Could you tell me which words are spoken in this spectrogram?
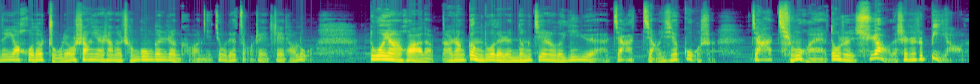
那要获得主流商业上的成功跟认可，你就得走这这条路，多样化的啊，让更多的人能接受的音乐加讲一些故事，加情怀都是需要的，甚至是必要的。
